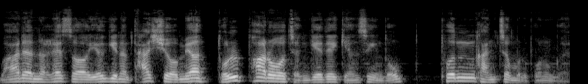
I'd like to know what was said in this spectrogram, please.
마련을 해서 여기는 다시 오면 돌파로 전개될 가능성이 높은 관점으로 보는 거예요.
